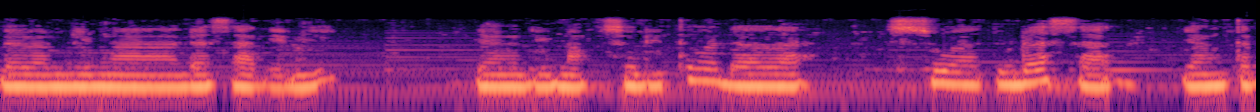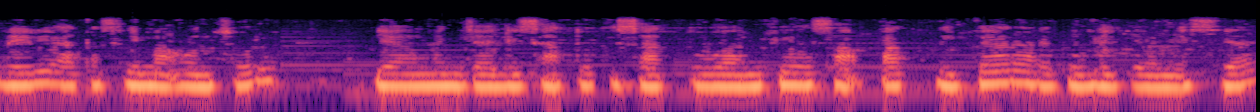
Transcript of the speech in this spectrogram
dalam lima dasar ini, yang dimaksud itu adalah suatu dasar yang terdiri atas lima unsur yang menjadi satu kesatuan filsafat negara Republik Indonesia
